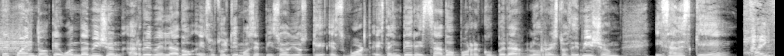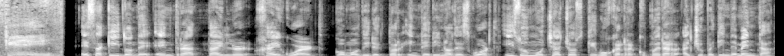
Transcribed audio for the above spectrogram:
te cuento que WandaVision ha revelado en sus últimos episodios que Sword está interesado por recuperar los restos de Vision. ¿Y sabes qué? ¿Ay qué? Es aquí donde entra Tyler Hayward como director interino de Sword y sus muchachos que buscan recuperar al chupetín de menta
